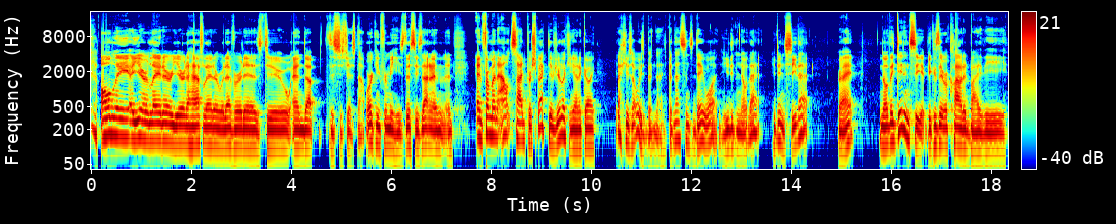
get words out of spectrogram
Only a year later, a year and a half later, whatever it is, to end up, this is just not working for me. He's this, he's that. And, and, and from an outside perspective, you're looking at it going, yeah, he's always been that. He's been that since day one. You didn't know that? You didn't see that? Right? No, they didn't see it because they were clouded by the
